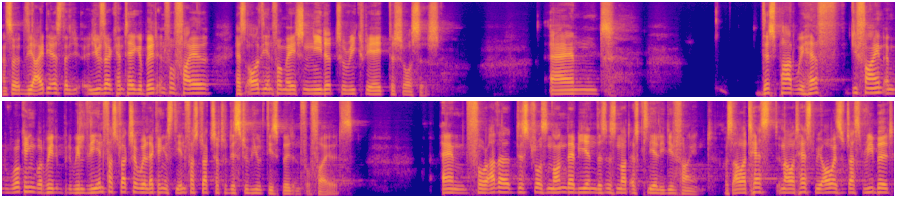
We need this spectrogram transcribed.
And so the idea is that a user can take a build info file, has all the information needed to recreate the sources. And this part we have defined and working, but we, we, the infrastructure we're lacking is the infrastructure to distribute these build info files. And for other distros non-Debian, this is not as clearly defined. Because our test, in our test, we always just rebuild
